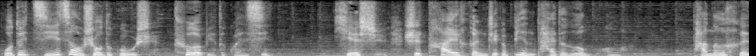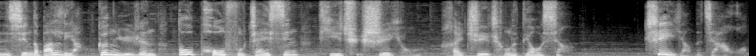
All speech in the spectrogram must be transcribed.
我对吉教授的故事特别的关心。也许是太恨这个变态的恶魔了，他能狠心的把两个女人都剖腹摘心、提取尸油，还制成了雕像。这样的家伙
